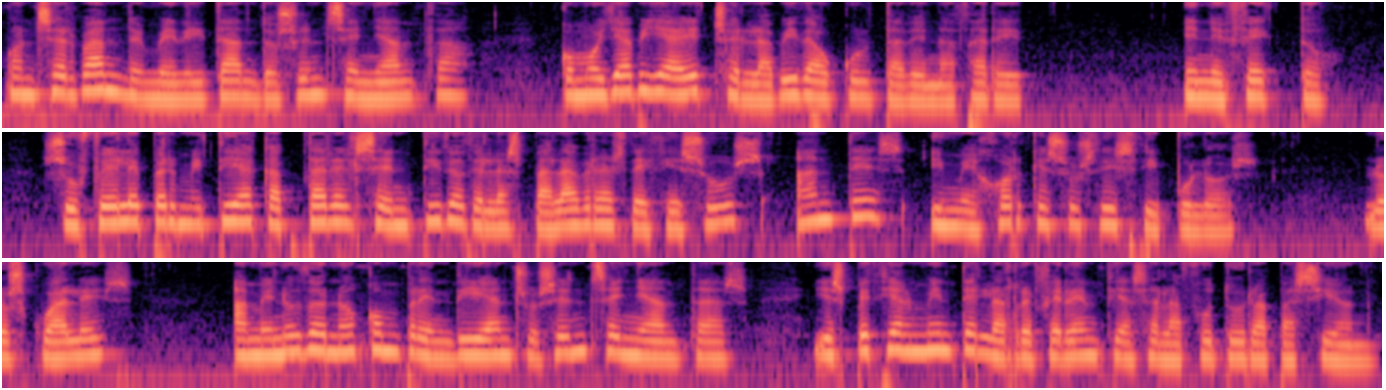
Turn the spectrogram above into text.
conservando y meditando su enseñanza como ya había hecho en la vida oculta de Nazaret. En efecto, su fe le permitía captar el sentido de las palabras de Jesús antes y mejor que sus discípulos, los cuales a menudo no comprendían sus enseñanzas y especialmente las referencias a la futura pasión.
